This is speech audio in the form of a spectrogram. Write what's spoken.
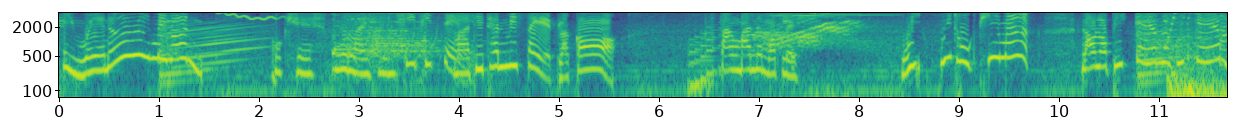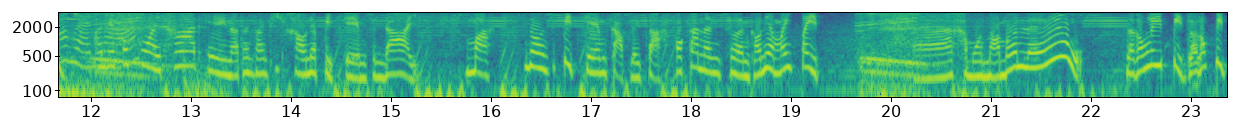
ไอเวนเอ้ยไม่เบิ้ล โอเคไม่เป็นไรพื้นที่พิเศษ มาที่แท่นวิเศษแล้วก็ สร้างบ้านได้หมดเลยวิวิถูกที่มาก เราเราพลิกเกมเราพลิกเกมสร้างแลนด์มาร์คอันนี้เขาทอยพลาดเองนะ ทั้งๆที่เขาเนี่ยปิดเกมฉันได้ มาโดนฉันปิดเกมกลับเลยจ้ะ เพราะการอัญเชิญเขาเนี่ยไม่ติด อ่าขโมยมาเบิ้ลแล้ว เราต้องรีบปิดเราต้องปิด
